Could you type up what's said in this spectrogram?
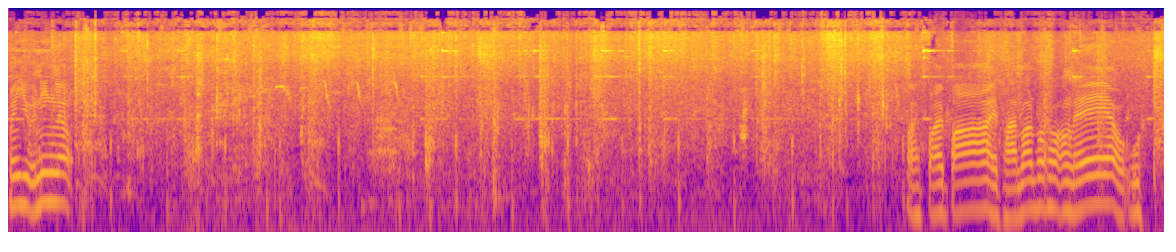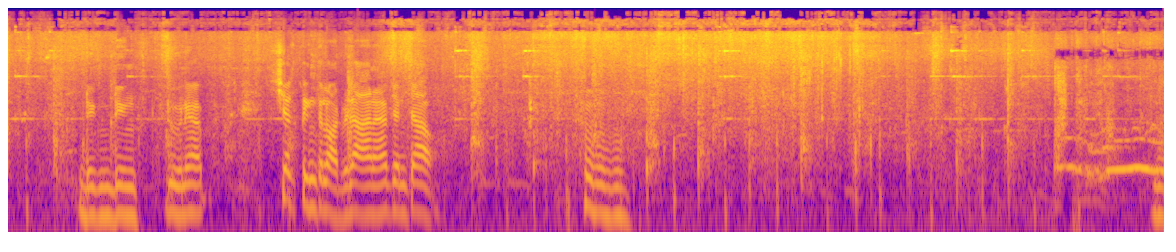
ไม่อยู่นิ่งแล้ว ไปไปไปผ่านบ้านพ่อทองแล้วดึงดึงดูนะครับ เชือกตึงตลอดเวลานะครับจันเจ้าดู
